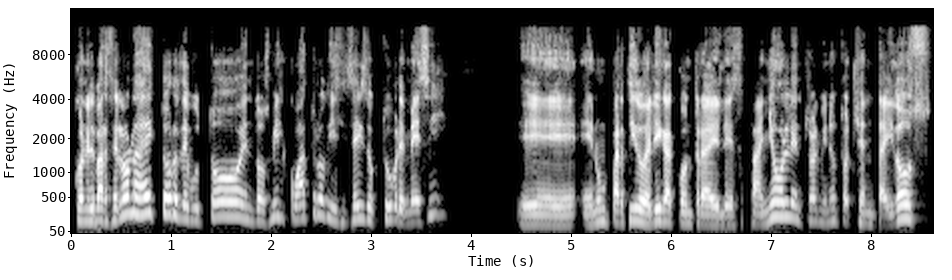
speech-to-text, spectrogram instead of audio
Con el Barcelona, Héctor debutó en 2004, 16 de octubre, Messi, eh, en un partido de liga contra el Español, entró al minuto 82,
